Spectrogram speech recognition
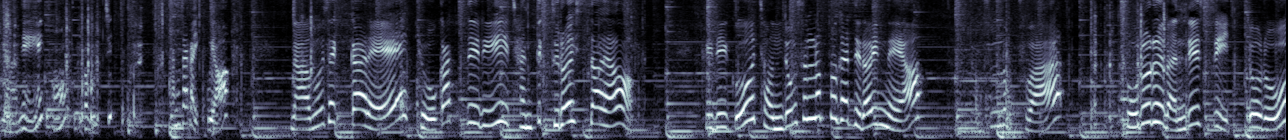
이 안에, 어? 뭐가 뭐지? 상자가 있고요. 나무 색깔의 교각들이 잔뜩 들어있어요. 그리고 전동 슬로프가 들어있네요. 전동 슬로프와 도로를 만들 수 있도록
